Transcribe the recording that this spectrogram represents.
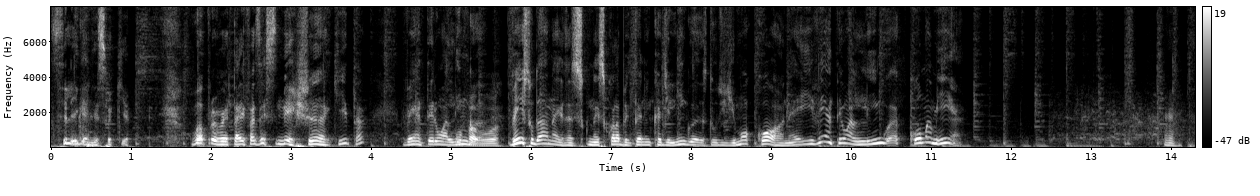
se liga nisso aqui, ó. Vou aproveitar e fazer esse merchan aqui, tá? Venha ter uma língua. favor. Venha estudar na, na Escola Britânica de Línguas do Didi Mocó, né? E venha ter uma língua como a minha.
